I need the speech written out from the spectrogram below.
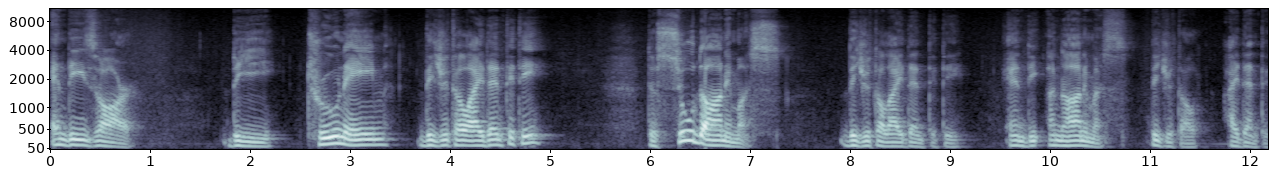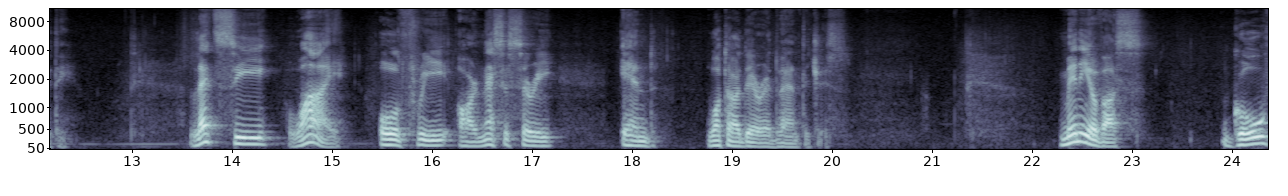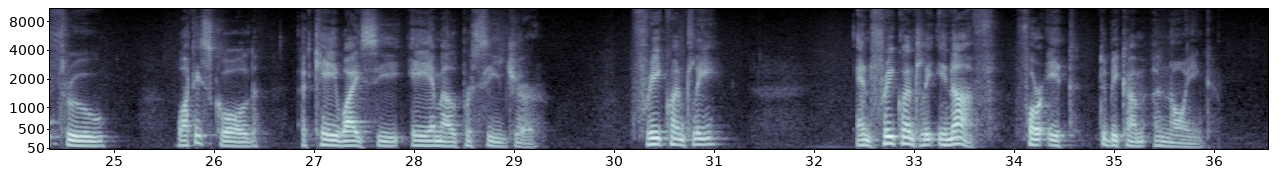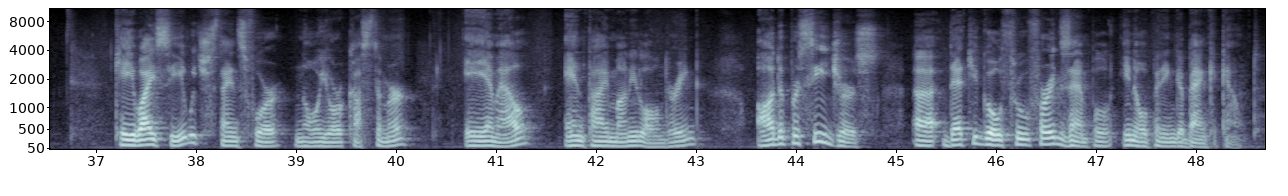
And these are the true name digital identity, the pseudonymous digital identity, and the anonymous digital identity. Let's see why all three are necessary and what are their advantages. Many of us go through what is called a KYC AML procedure frequently and frequently enough for it to become annoying. KYC, which stands for Know Your Customer, AML, anti-money laundering, are the procedures uh, that you go through, for example, in opening a bank account.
